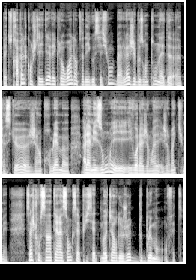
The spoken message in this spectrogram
«Bah, tu te rappelles quand je t'ai aidé avec le roi dans ta négociation? Bah, là, j'ai besoin de ton aide, parce que, j'ai un problème, à la maison et voilà, j'aimerais j'aimerais tu m'aides». Ça, je trouve ça intéressant que ça puisse être moteur de jeu doublement, en fait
